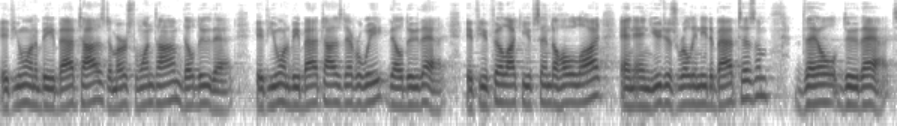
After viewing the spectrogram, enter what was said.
If you want to be baptized, immersed one time, they'll do that. If you want to be baptized every week, they'll do that. If you feel like you've sinned a whole lot and, and you just really need a baptism, they'll do that.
